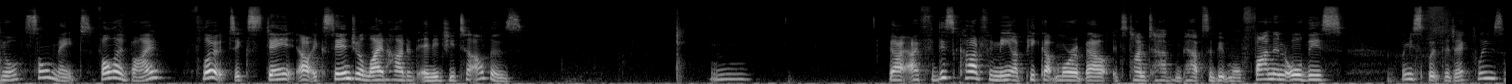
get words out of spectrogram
your soulmate. Followed by flirt. Extend, uh, extend your light-hearted energy to others. Mm. Yeah, I, for this card for me, I pick up more about it's time to have perhaps a bit more fun in all this. Let me split the deck, please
